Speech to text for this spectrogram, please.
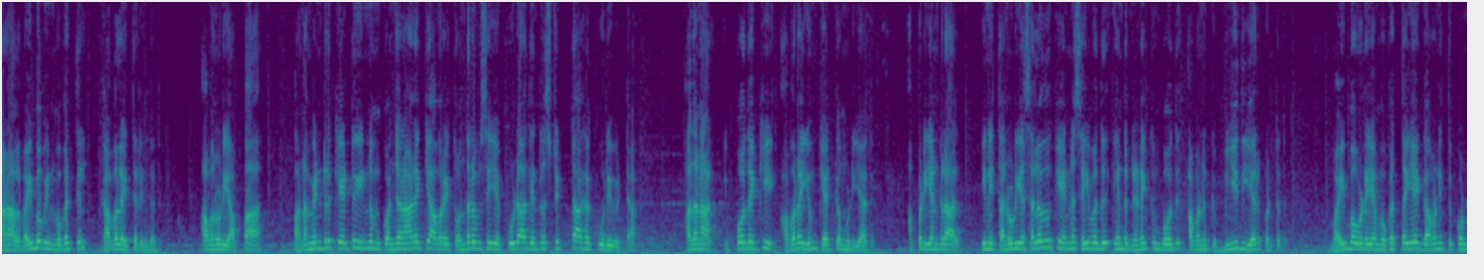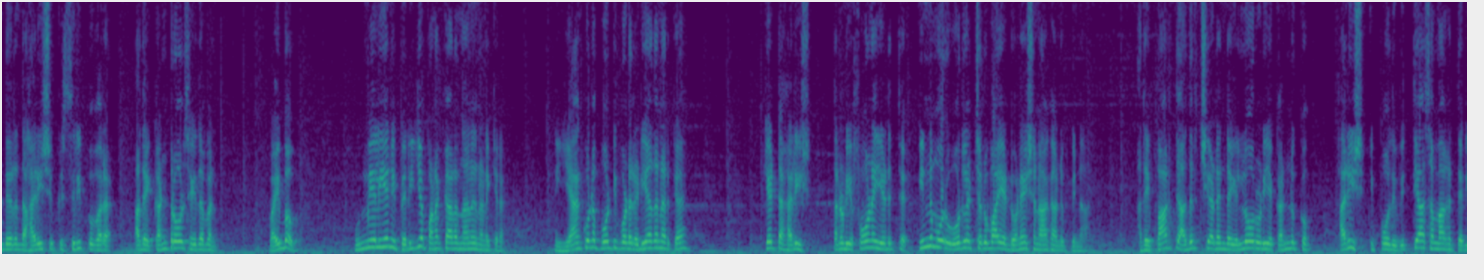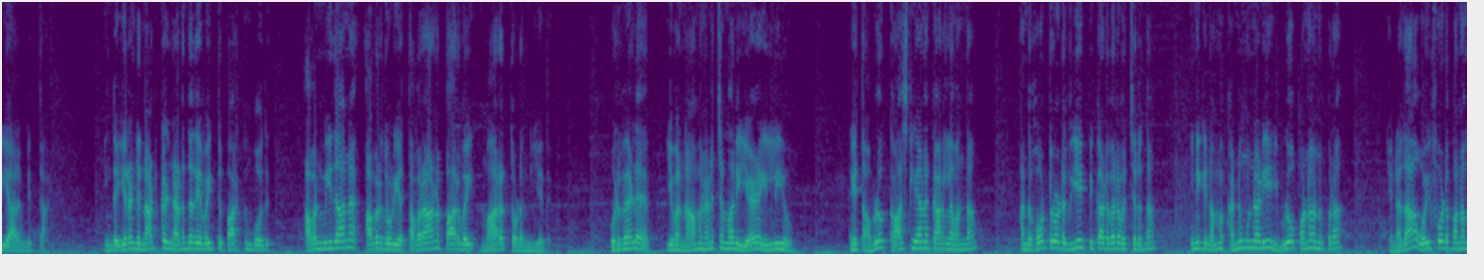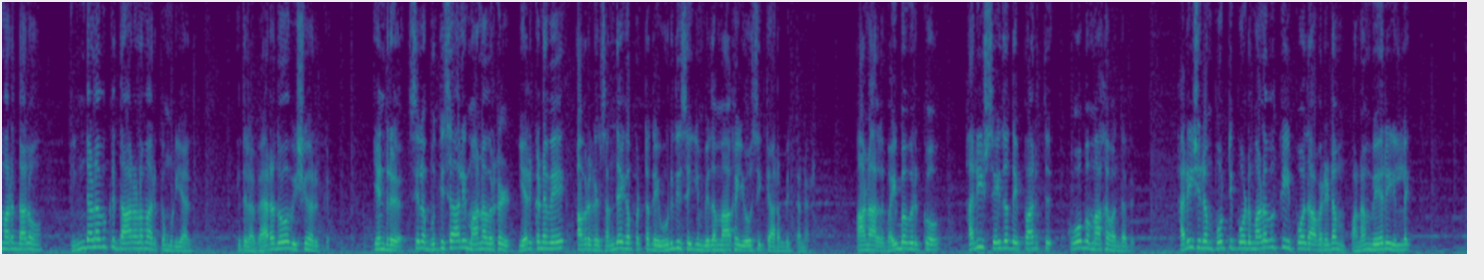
ஆனால் வைபவின் முகத்தில் கவலை தெரிந்தது. அவனுடைய அப்பா பணம் என்று கேட்டு இன்னும் கொஞ்ச நாளைக்கு அவரை தொந்தரவு செய்யக்கூடாது என்று ஸ்ட்ரிக்டாக கூறிவிட்டார். அதனால் இப்போதைக்கு அவரையும் கேட்க முடியாது. அப்படியென்றால் இனி தன்னுடைய செலவுக்கு என்ன செய்வது என்று நினைக்கும்போது அவனுக்கு பீதி ஏற்பட்டது. வைபவுடைய முகத்தையே கவனித்துக் கொண்டிருந்த ஹரிஷுக்கு சிரிப்பு வர அதை கண்ட்ரோல் செய்தவன். வைபவ் உண்மையிலேயே நீ பெரிய பணக்காரன் தானே நினைக்கிறேன். நீ ஏன் கூட போட்டி போட ரெடியாக தானே இருக்க? கேட்ட ஹரிஷ் தன்னுடைய ஃபோனை எடுத்து இன்னும் ஒரு ஒரு லட்சம் ரூபாயை டொனேஷனாக அனுப்பினார் அதை பார்த்து அதிர்ச்சி அடைந்த எல்லோருடைய கண்ணுக்கும் ஹரிஷ் இப்போது வித்தியாசமாக தெரிய ஆரம்பித்தான். இந்த இரண்டு நாட்கள் நடந்ததை வைத்து பார்க்கும்போது அவன் மீதான அவர்களுடைய தவறான பார்வை மாறத் தொடங்கியது. ஒருவேளை இவன் நாம் நினச்ச மாதிரி ஏழை இல்லையோ? நேற்று அவ்வளோ காஸ்ட்லியான காரில் வந்தான். அந்த ஹோட்டலோட விஐபி கார்டு வேற வச்சுருந்தான் இன்றைக்கி நம்ம கண்ணு முன்னாடியே இவ்வளோ பணம் அனுப்புகிறான் என்னதான் ஒய்ஃபோட பணமாக இருந்தாலும் இந்த அளவுக்கு தாராளமாக இருக்க முடியாது. இதில் வேற ஏதோ விஷயம் இருக்குது என்று சில புத்திசாலி மாணவர்கள் ஏற்கனவே அவர்கள் சந்தேகப்பட்டதை உறுதி செய்யும் விதமாக யோசிக்க ஆரம்பித்தனர். ஆனால் வைபவிற்கோ ஹரிஷ் செய்ததை பார்த்து கோபமாக வந்தது. ஹரிஷிடம் போட்டி போடும் அளவுக்கு இப்போது அவரிடம் பணம் வேறு இல்லை.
